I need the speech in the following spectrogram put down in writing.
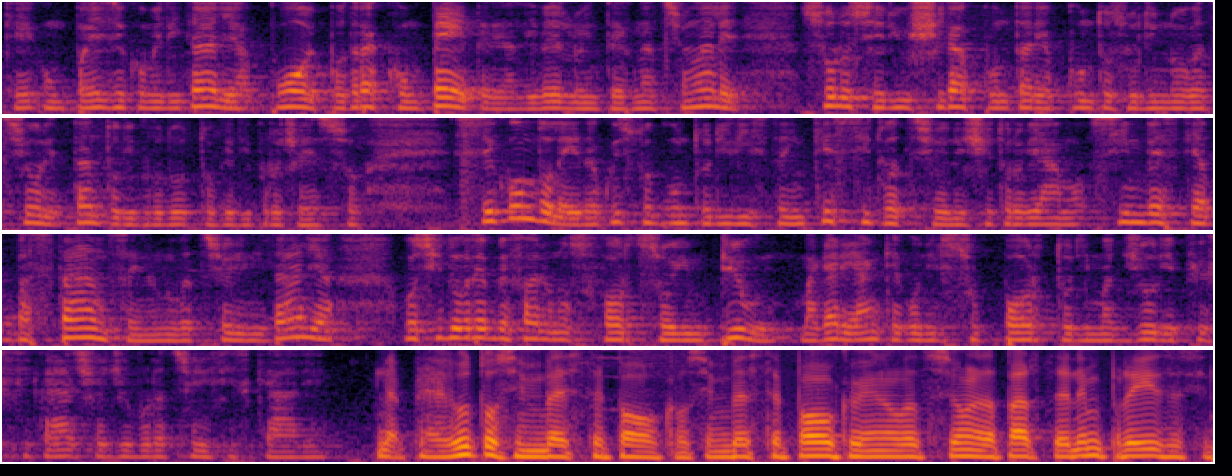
che un paese come l'Italia può e potrà competere a livello internazionale solo se riuscirà a puntare appunto sull'innovazione tanto di prodotto che di processo. Secondo lei, da questo punto di vista, in che situazione ci troviamo? Si investe abbastanza in innovazione in Italia o si dovrebbe fare uno sforzo in più, magari anche con il supporto di maggiori e più efficaci agevolazioni fiscali? Beh, prima di tutto si investe poco, si investe poco in innovazione da parte delle imprese, si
